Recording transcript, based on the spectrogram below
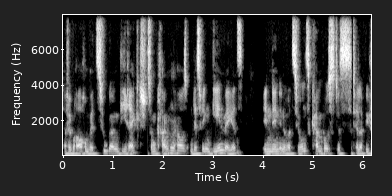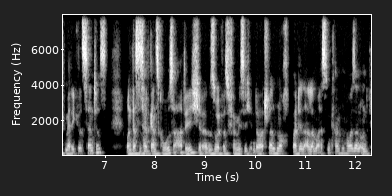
Dafür brauchen wir Zugang direkt zum Krankenhaus. Und deswegen gehen wir jetzt in den Innovationscampus des Tel Aviv Medical Centers. Und das ist halt ganz großartig. Äh, so etwas vermisse ich in Deutschland noch bei den allermeisten Krankenhäusern. Und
